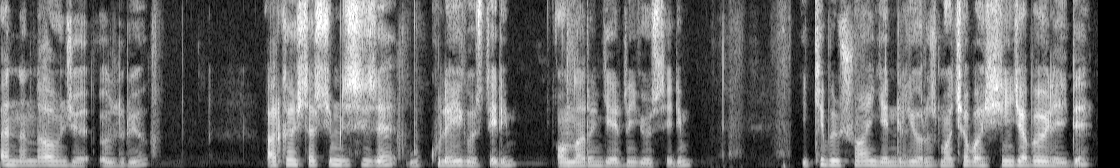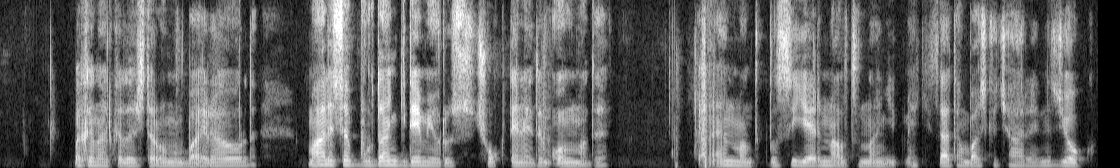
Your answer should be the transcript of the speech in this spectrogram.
benden daha önce öldürüyor. Arkadaşlar şimdi size bu kuleyi göstereyim. Onların yerini göstereyim. 2-1 şu an yeniliyoruz. Maça başlayınca böyleydi. Bakın arkadaşlar onun bayrağı orada. Maalesef buradan gidemiyoruz. Çok denedim olmadı. Yani en mantıklısı yerin altından gitmek. Zaten başka çareniz yok.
